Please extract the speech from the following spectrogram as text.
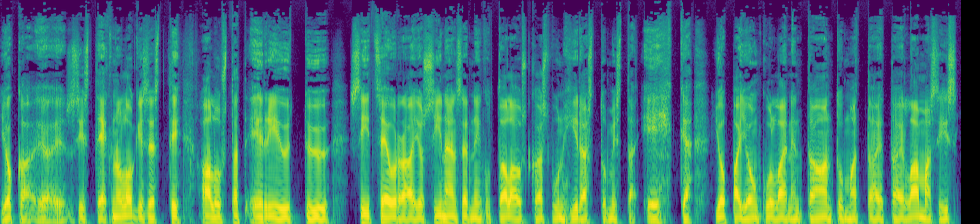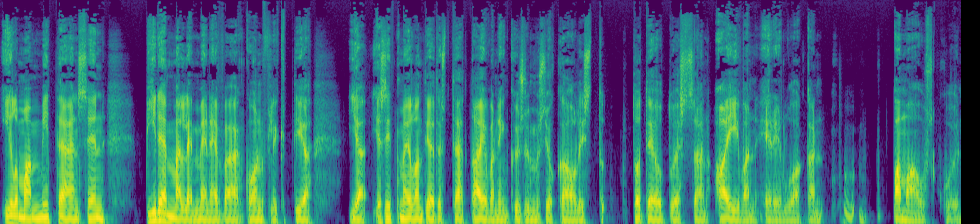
joka siis teknologisesti alustat eriytyy. Siitä seuraa jo sinänsä niin kuin talouskasvun hidastumista, ehkä jopa jonkunlainen taantuma tai, tai lama siis ilman mitään sen pidemmälle menevää konfliktia. Ja, ja sitten meillä on tietysti tämä Taivanin kysymys, joka olisi toteutuessaan aivan eri luokan pamaus kuin.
